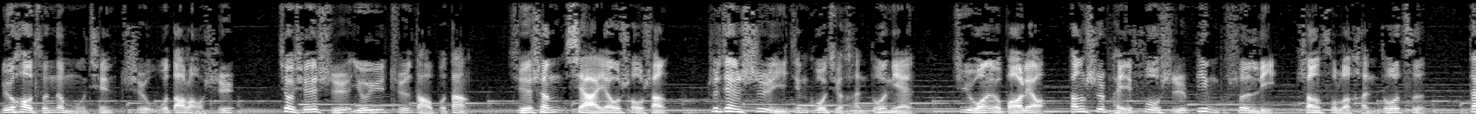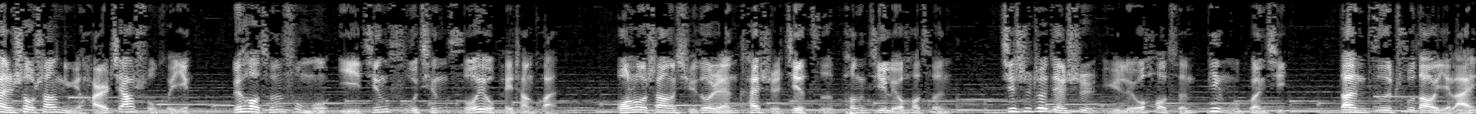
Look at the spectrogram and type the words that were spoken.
刘浩存的母亲是舞蹈老师，教学时由于指导不当，学生下腰受伤。这件事已经过去很多年。据网友爆料，当时赔付时并不顺利，上诉了很多次，但受伤女孩家属回应，刘浩存父母已经付清所有赔偿款。网络上许多人开始借此抨击刘浩存，其实这件事与刘浩存并无关系。但自出道以来，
